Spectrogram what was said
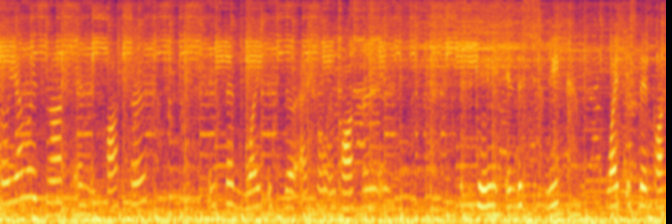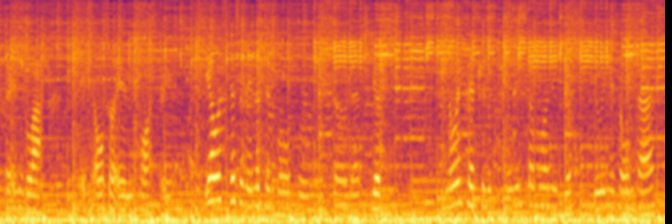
So yellow is not an imposter. Instead, white is the actual imposter in this game. In this week, white is the imposter in black. Is also an imposter. Yellow is just an innocent little fool, so that's good. No intention of killing someone. He's just doing his own task.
